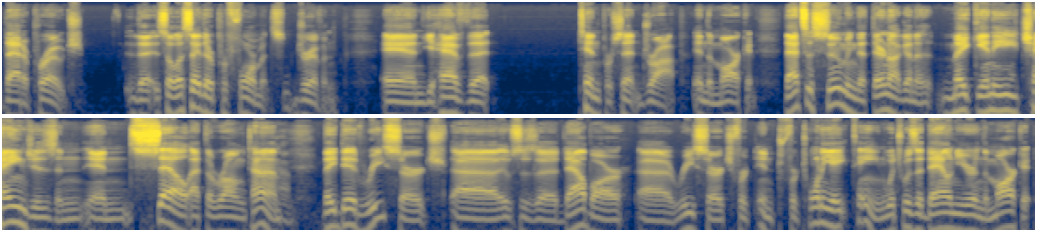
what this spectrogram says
that approach. The, so let's say they're performance driven and you have that 10% drop in the market. That's assuming that they're not going to make any changes and, and sell at the wrong time. They did research. Uh, this was a Dalbar uh, research for in, for 2018, which was a down year in the market.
